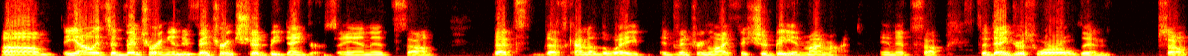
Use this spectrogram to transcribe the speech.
um, you know, it's adventuring, and adventuring should be dangerous, and it's um, that's that's kind of the way adventuring life it should be in my mind, and it's uh, it's a dangerous world, and so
